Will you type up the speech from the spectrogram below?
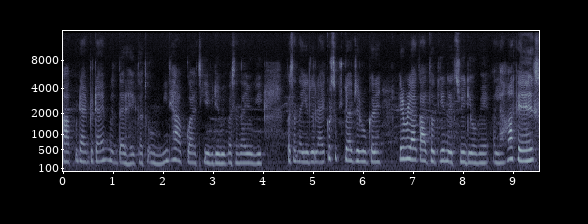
आपको टाइम टू टाइम मिलता रहेगा। तो उम्मीद है आपको आज की वीडियो भी पसंद आई होगी। पसंद आई तो लाइक और सब्सक्राइब ज़रूर करें। फिर मुलाकात होती है नेक्स्ट वीडियो में। अल्लाह हाफिज़।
